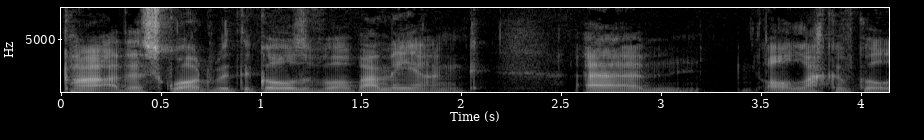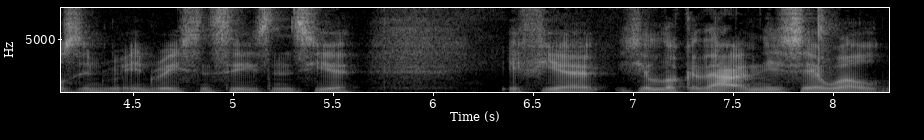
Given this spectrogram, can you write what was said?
part of their squad with the goals of Aubameyang, um, or lack of goals in in recent seasons, you if you if you look at that and you say, well,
